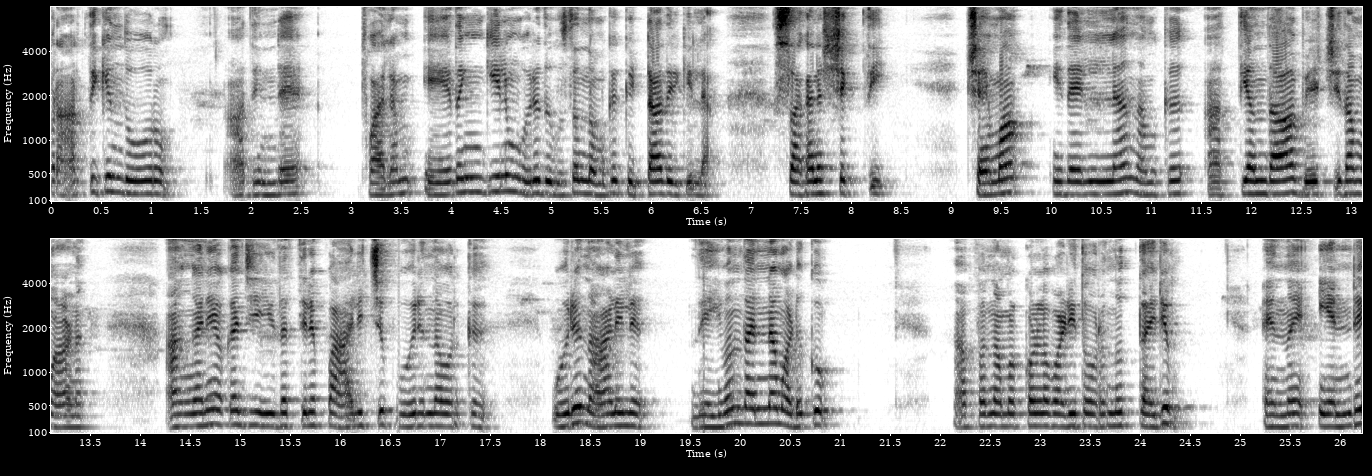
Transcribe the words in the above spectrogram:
പ്രാർത്ഥിക്കും തോറും അതിന്റെ ഫലം ഏതെങ്കിലും ഒരു ദിവസം നമുക്ക് കിട്ടാതിരിക്കില്ല. സഹനശക്തി ക്ഷമ ഇതെല്ലാം നമുക്ക് അത്യന്താപേക്ഷിതമാണ്. അങ്ങനെയൊക്കെ ജീവിതത്തിൽ പാലിച്ചു പോരുന്നവർക്ക് ഒരു നാളിൽ ദൈവം തന്നെ മടുക്കും. അപ്പം നമുക്കുള്ള വഴി തുറന്നു തരും എന്ന് എന്റെ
